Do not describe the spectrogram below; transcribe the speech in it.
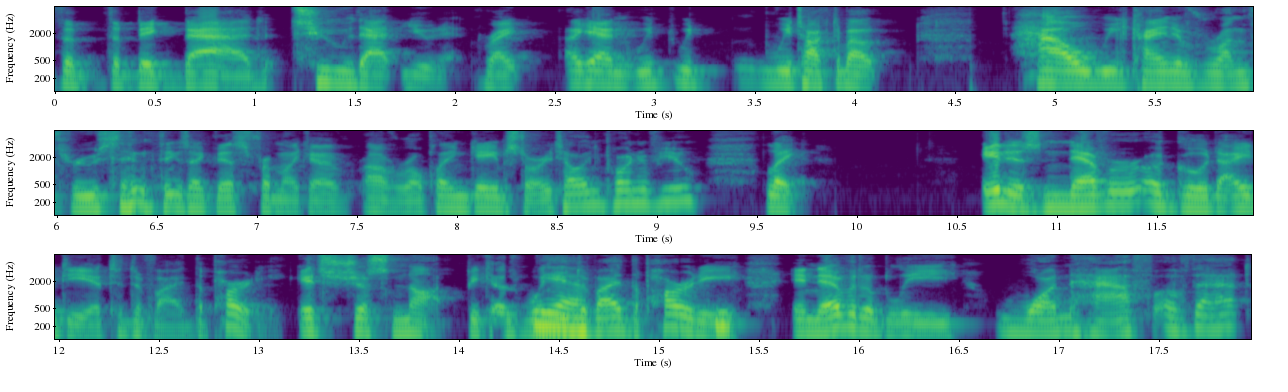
the the big bad to that unit. Right. Again, we we we talked about how we kind of run through things like this from like a, a role playing game storytelling point of view. Like it is never a good idea to divide the party. It's just not because when you divide the party, inevitably one half of that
